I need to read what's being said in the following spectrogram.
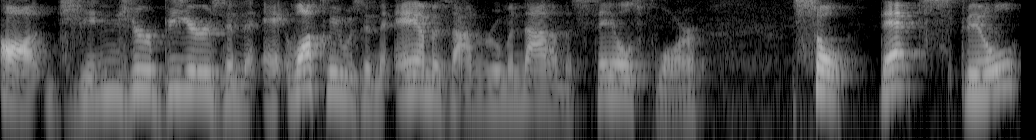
uh, ginger beers in the. Luckily, was in the Amazon room and not on the sales floor. So that spill,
